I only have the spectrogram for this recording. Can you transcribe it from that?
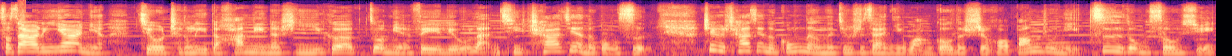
早在二零一二年就成立的 Honey 呢，是一个做免费浏览器插件的公司。这个插件的功能呢，就是在你网购的时候帮助你自动搜寻、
